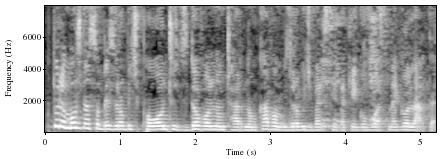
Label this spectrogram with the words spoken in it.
które można sobie zrobić, połączyć z dowolną czarną kawą i zrobić wersję takiego własnego latte.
